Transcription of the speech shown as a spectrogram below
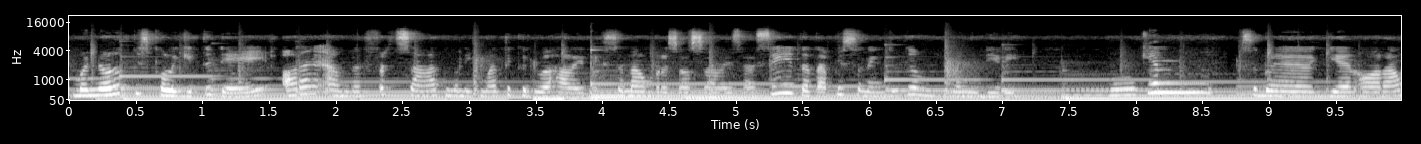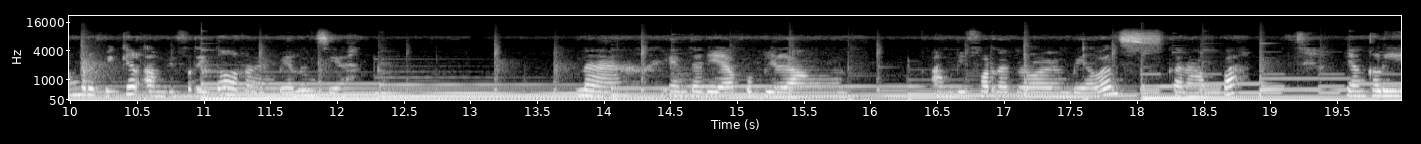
Menurut Psikologi Today, orang yang ambivert sangat menikmati kedua hal ini, senang bersosialisasi tetapi senang juga menyendiri. Mungkin sebagian orang berpikir ambivert itu orang yang balance ya, Nah, yang tadi aku bilang ambivert atau yang balance, kenapa? Yang kali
